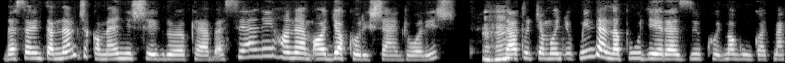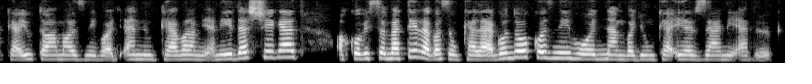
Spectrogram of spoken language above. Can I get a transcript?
De szerintem nem csak a mennyiségről kell beszélni, hanem a gyakoriságról is. Uh-huh. Tehát, hogyha mondjuk minden nap úgy érezzük, hogy magunkat meg kell jutalmazni, vagy ennünk kell valamilyen édességet, akkor viszont már tényleg azon kell elgondolkozni, hogy nem vagyunk-e érzelmi evők.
